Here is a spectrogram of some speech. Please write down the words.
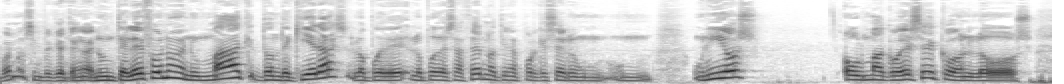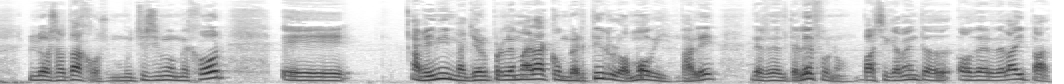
bueno, siempre que tenga en un teléfono, en un Mac, donde quieras, lo, lo puedes hacer, no tienes por qué ser un, un, iOS o un Mac OS con los, los atajos, muchísimo mejor. Eh, a mí mi mayor problema era convertirlo a móvil, ¿vale? Desde el teléfono, básicamente, o desde el iPad.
